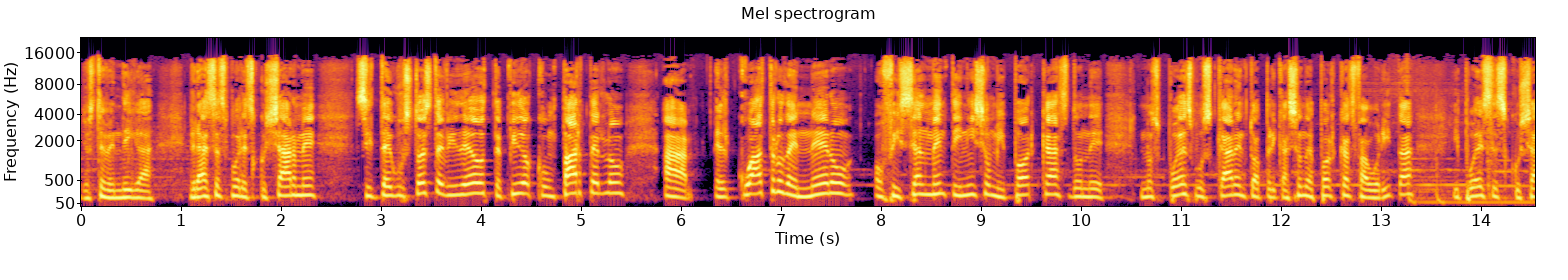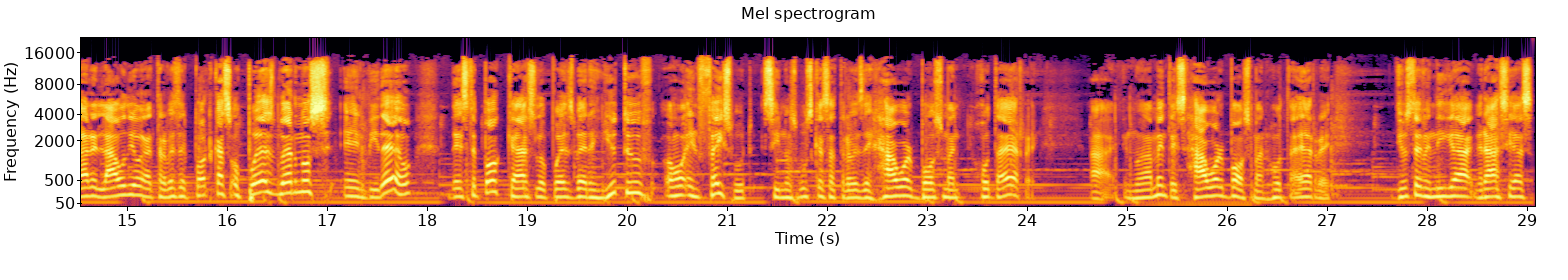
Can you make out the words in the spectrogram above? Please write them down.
Dios te bendiga. Gracias por escucharme. Si te gustó este video, te pido compártelo. El 4 de enero oficialmente inicio mi podcast donde nos puedes buscar en tu aplicación de podcast favorita y puedes escuchar el audio a través del podcast o puedes vernos el video de este podcast, lo puedes ver en YouTube o en Facebook si nos buscas a través de Howard Bosman JR. Ah, nuevamente es Howard Bosman JR Dios te bendiga, gracias.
